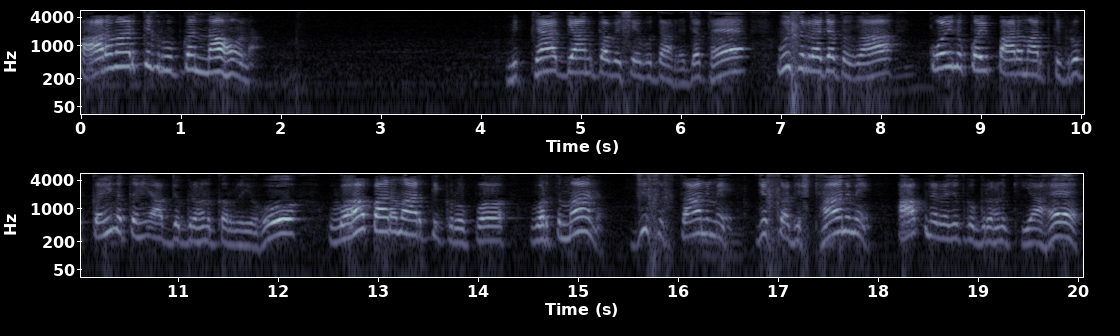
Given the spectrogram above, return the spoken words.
पारमार्थिक रूप का ना होना। मिथ्या ज्ञान का विषय होता रजत है, उस रजत का कोई न कोई पारमार्थिक रूप कहीं न कहीं आप जो ग्रहण कर रहे हो, वह पारमार्थिक रूप वर्तमान जिस स्थान में, जिस अधिष्ठान में आपने रजत को ग्रहण किया है,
